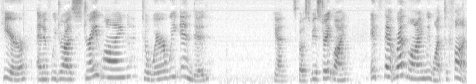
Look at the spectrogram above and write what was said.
here, and if we draw a straight line to where we ended, again, it's supposed to be a straight line, it's that red line we want to find.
